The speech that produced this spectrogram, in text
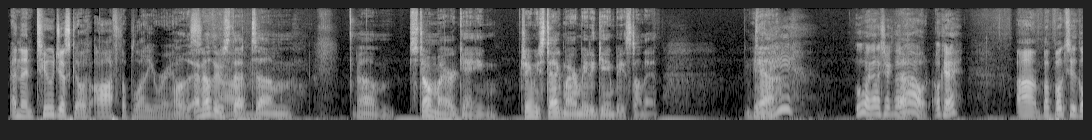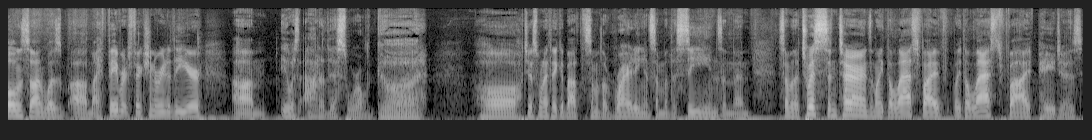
and then two just goes off the bloody rails. Well, I know there's that um, um, Stonemaier game. Jamey Stegmaier made a game based on it. Did yeah. he? Ooh, I gotta check that Yeah. out. Okay. Um, but Book Two, Golden Son was uh, my favorite fiction read of the year. Um, it was out of this world good. Oh, just when I think about some of the writing and some of the scenes, and then some of the twists and turns, and like the last five, like the last five pages,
